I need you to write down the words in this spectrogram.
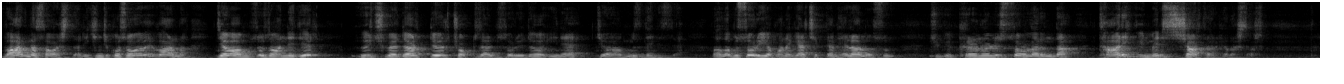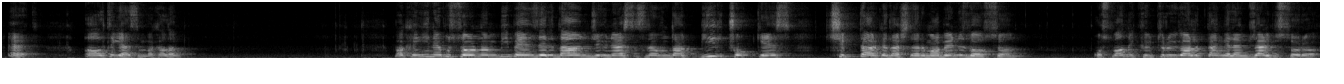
Varna savaşları. İkinci Kosova ve Varna. Cevabımız o zaman nedir? 3 ve 4'tür. Çok güzel bir soruydu. Yine cevabımız denizde. Valla bu soruyu yapana gerçekten helal olsun. Çünkü kronoloji sorularında tarih bilmeniz şart arkadaşlar. Evet. 6 gelsin bakalım. Bakın yine bu sorunun bir benzeri daha önce üniversite sınavında birçok kez çıktı arkadaşlarım haberiniz olsun. Osmanlı kültür uygarlıktan gelen güzel bir soru.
